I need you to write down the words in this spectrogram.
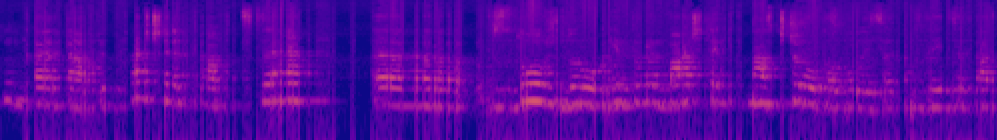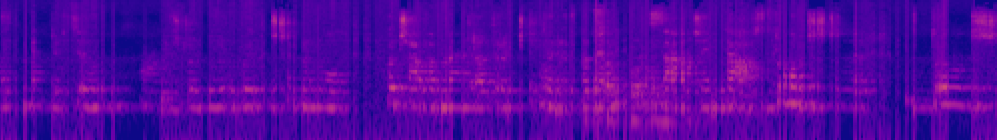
кілька етапів. Перший етап це е, вздовж дороги передбачити, як у нас широка вулиця, там здається 20 метрів цього достатньо, щоб зробити ширину хоча б метра 3-4 зелених насаджень. Да, вздовж, вздовж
